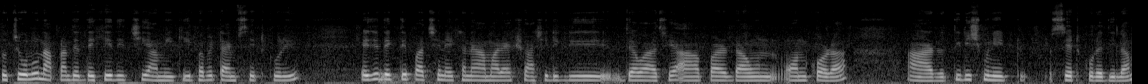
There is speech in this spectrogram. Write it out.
তো চলুন, আপনাদের দেখিয়ে দিচ্ছি আমি কীভাবে টাইম সেট করি। এই যে দেখতে পাচ্ছেন, এখানে আমার একশো আশি ডিগ্রি দেওয়া আছে আপ আর ডাউন অন করা, আর তিরিশ মিনিট সেট করে দিলাম।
